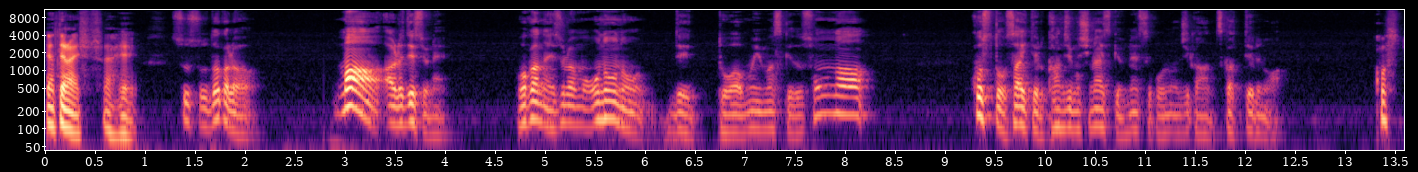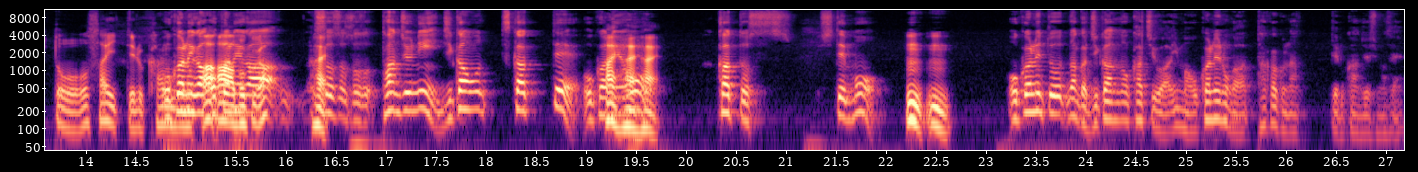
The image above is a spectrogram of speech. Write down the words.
やってないです。はい。そうそう、だから、まあ、あれですよね。わかんない。それはもう、おののでとは思いますけど、そんな、コストを割いてる感じもしないですけどね、そこの時間使ってるのは。コストを抑えてる感じお金が、あお金あが、僕はい。そうそうそう、単純に時間を使っておはい金をはいはい。カットししても、うんうん。お金となんか時間の価値は今お金の方が高くなってる感じがしません？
